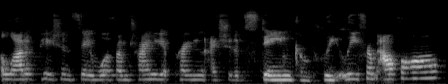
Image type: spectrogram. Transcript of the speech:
a lot of patients say, well, if I'm trying to get pregnant, I should abstain completely from alcohol.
